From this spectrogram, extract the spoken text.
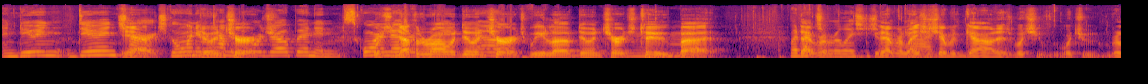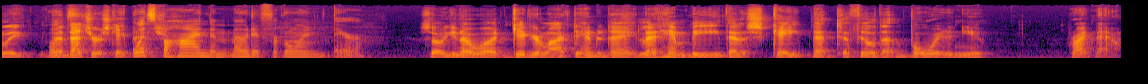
And doing doing Yeah, church, going and every time church. the doors are open and scoring. Which nothing wrong with doing No. Mm-hmm. church. We love doing church too, but What about your re- relationship? that with relationship with God is what you what you really that, that's your escape What's hatch. behind the motive for going there? So you know what? Give your life to Him today. Let Him be that escape, that to fill that void in you, right now.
